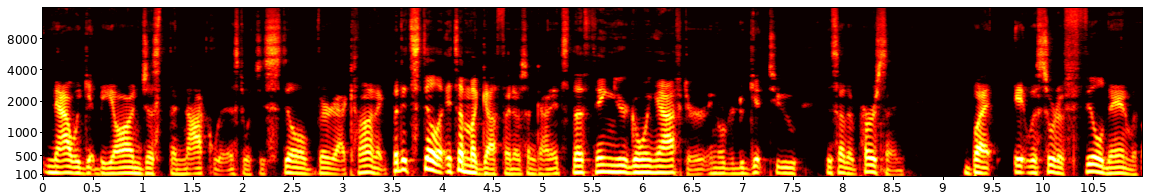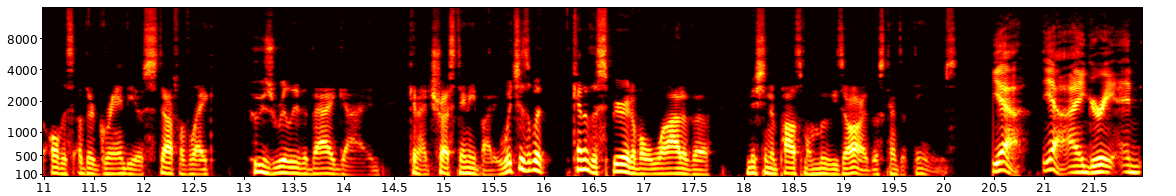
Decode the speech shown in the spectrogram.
now we get beyond just the NOC list, which is still very iconic, but it's still it's a MacGuffin of some kind. It's the thing you're going after in order to get to this other person. But it was sort of filled in with all this other grandiose stuff of like, who's really the bad guy and can I trust anybody? Which is what kind of the spirit of a lot of the Mission Impossible movies are, those kinds of themes. Yeah, yeah, I agree. And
